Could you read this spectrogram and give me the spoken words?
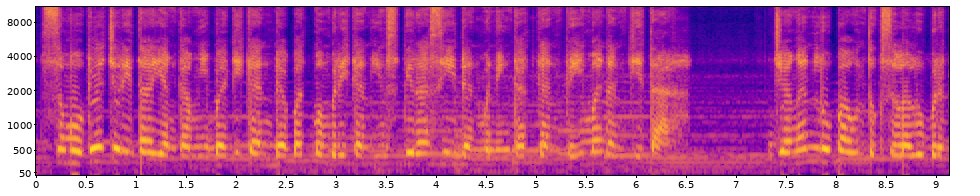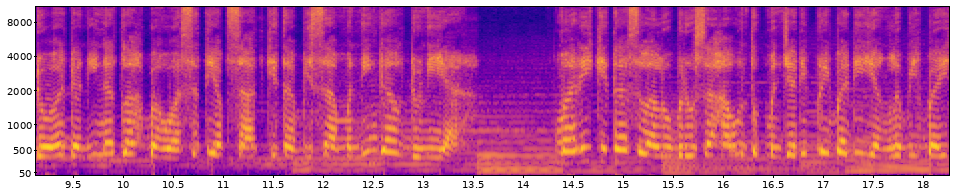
Semoga cerita yang kami bagikan dapat memberikan inspirasi dan meningkatkan keimanan kita. Jangan lupa untuk selalu berdoa dan ingatlah bahwa setiap saat kita bisa meninggal dunia. Mari kita selalu berusaha untuk menjadi pribadi yang lebih baik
